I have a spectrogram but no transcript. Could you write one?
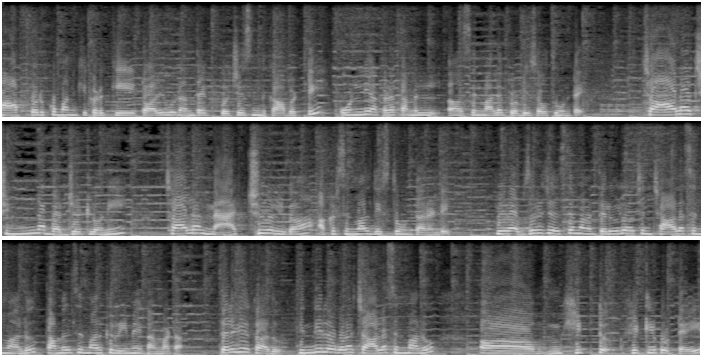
హాఫ్ వరకు మనకి ఇక్కడికి టాలీవుడ్ అంతా ఇక్కడికి వచ్చేసింది కాబట్టి ఓన్లీ అక్కడ తమిళ్ సినిమాలే ప్రొడ్యూస్ అవుతూ ఉంటాయి. చాలా చిన్న బడ్జెట్లోని చాలా న్యాచురల్గా అక్కడ సినిమాలు తీస్తూ ఉంటారండి. మీరు అబ్జర్వ్ చేస్తే మన తెలుగులో వచ్చిన చాలా సినిమాలు తమిళ సినిమాలకి రీమేక్ అనమాట తెలుగే కాదు హిందీలో కూడా చాలా సినిమాలు హిట్ హిట్లు కొట్టాయి.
